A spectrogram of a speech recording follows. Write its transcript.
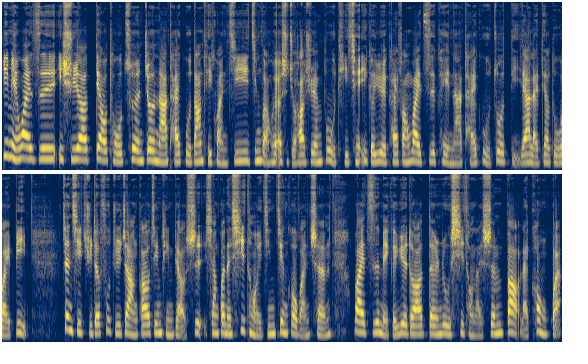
避免外资一需要掉头寸就拿台股当提款机，金管会二十九号宣布提前一个月开放外资可以拿台股做抵押来调度外币。政企局的副局长高金平表示，相关的系统已经建构完成，外资每个月都要登入系统来申报、来控管。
